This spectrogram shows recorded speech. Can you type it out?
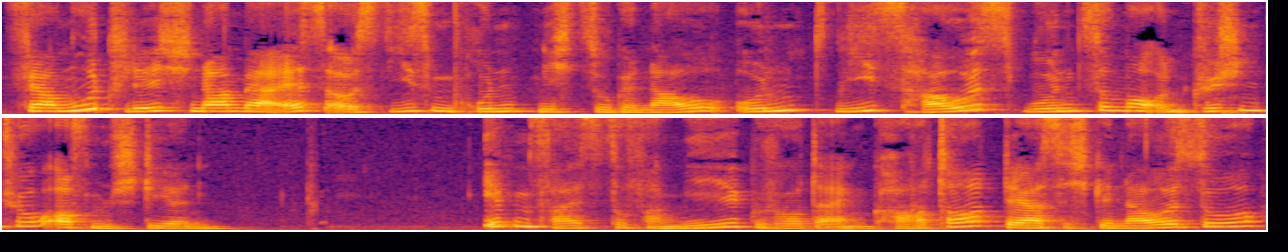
Vermutlich nahm er es aus diesem Grund nicht so genau und ließ Haus, Wohnzimmer und Küchentür offen stehen. Ebenfalls zur Familie gehörte ein Kater, der sich genauso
